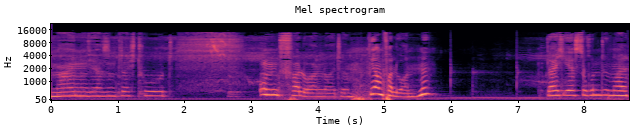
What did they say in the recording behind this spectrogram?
Nein, wir sind gleich tot. Und verloren, Leute. Wir haben verloren, ne? Gleich erste Runde mal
